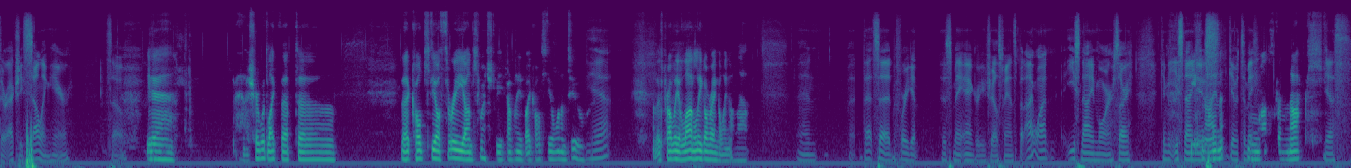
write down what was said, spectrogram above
they're actually selling here. So Yeah, I sure would like that. Uh, that Cold Steel three on Switch to be accompanied by Cold Steel one and two. yeah, There's probably a lot of legal wrangling on that. and but that said, before you get this may anger you Trails fans, but I want Ys Nine more. Sorry, give me Ys Nine East news. Nine? Give it to me. Monstrum Nox. Yes,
